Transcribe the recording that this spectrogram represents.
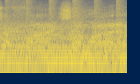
to find someone else.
